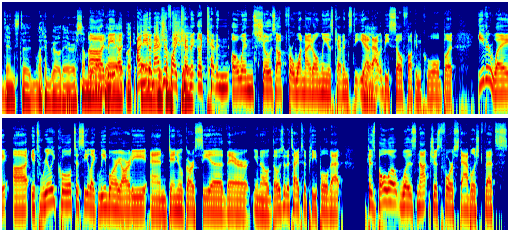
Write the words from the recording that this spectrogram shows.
Vince to let him go there somebody Uh, like be, that? uh, like I mean, imagine if like shit. Kevin like Kevin Owens shows up for one night only as Kevin Ste Yeah, Yeah. that would be so fucking cool. But either way, uh, it's really cool to see like Lee Moriarty and Daniel Garcia there. You know, those are the types of people that because Bola was not just for established vets,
